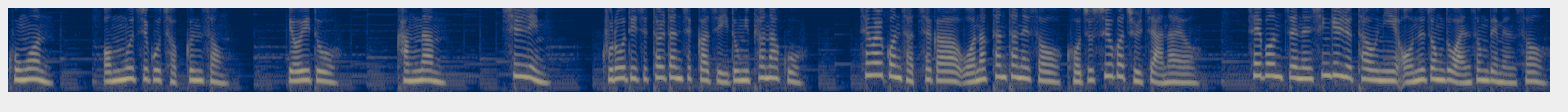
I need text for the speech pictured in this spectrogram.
공원, 업무지구 접근성, 여의도, 강남, 신림, 구로 디지털 단지까지 이동이 편하고 생활권 자체가 워낙 탄탄해서 거주 수요가 줄지 않아요. 세 번째는 신길 뉴타운이 어느 정도 완성되면서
